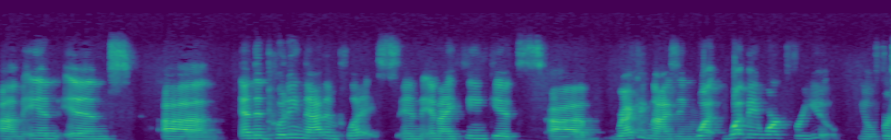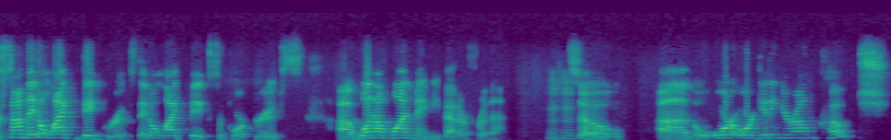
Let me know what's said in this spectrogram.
um, and and uh, and then putting that in place. And and I think it's uh, recognizing what what may work for you. You know, for some they don't like big groups, they don't like big support groups. One on one may be better for them. Mm-hmm. So um, or or getting your own coach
